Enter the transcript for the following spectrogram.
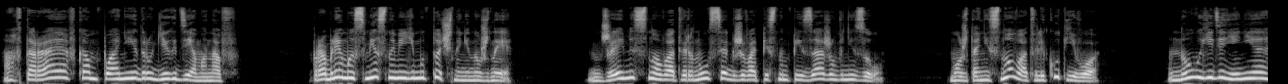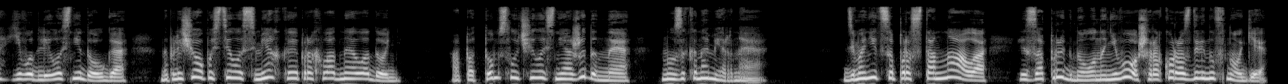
а вторая в компании других демонов. Проблемы с местными ему точно не нужны — Джейми снова отвернулся к живописным пейзажам внизу. Может, они снова отвлекут его? Но уединение его длилось недолго. На плечо опустилась мягкая и прохладная ладонь. А потом случилось неожиданное, но закономерное. Демоница простонала и запрыгнула на него, широко раздвинув ноги.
